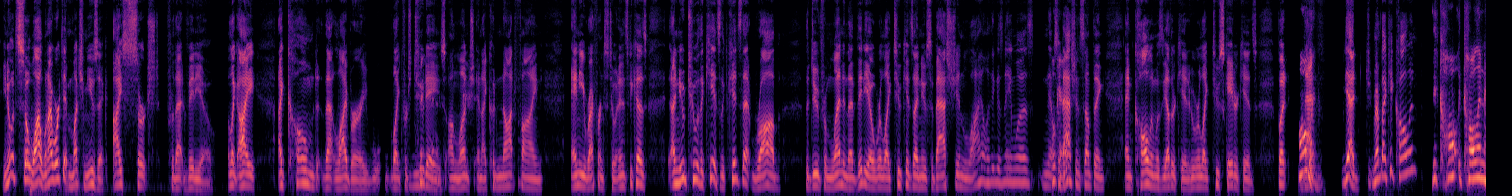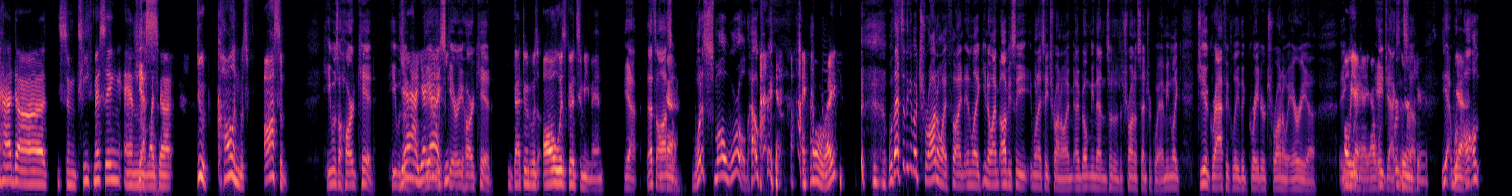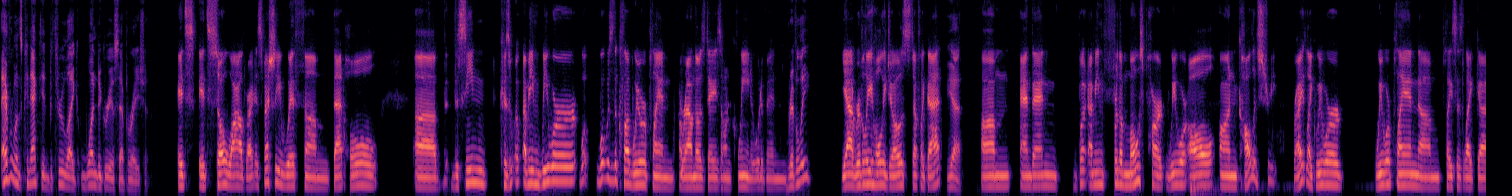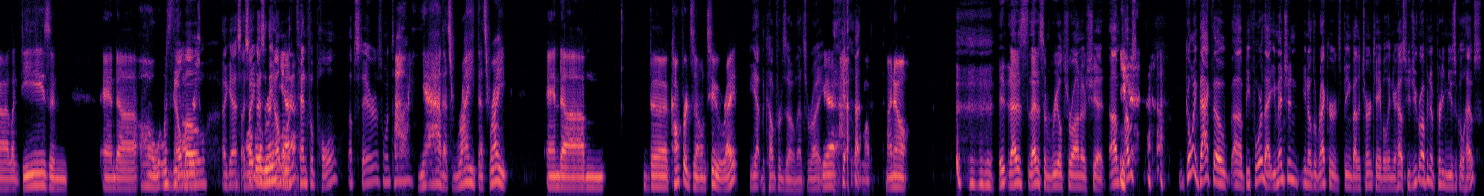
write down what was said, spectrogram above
You know what's so wild? When I worked at Much Music, I searched for that video. Like I I combed that library like for 2 days on lunch and I could not find any reference to it. And it's because I knew two of the kids, the kids that rob the dude from Len in that video were like two kids I knew, Sebastian Lyle, I think his name was. Okay. Sebastian something, and Colin was the other kid who were like two skater kids. But that, Colin. Yeah, remember that kid Colin? Did Col- Colin had uh some teeth missing and Yes. like uh dude, Colin was awesome. he was a hard kid. He was Yeah, a yeah, very yeah. He- scary hard kid. That dude was always good to me, man. Yeah, that's awesome. What a small world. How great. I know, right? well, that's the thing about Toronto, I find. And like, you know, I'm obviously, when I say Toronto, I, I don't mean that in sort of the Toronto centric way. I mean, like, geographically, the greater Toronto area. Oh yeah, yeah, yeah. Ajax we're and stuff. kids. Yeah, we're Yeah. all, everyone's connected through like one degree of separation. It's it's so wild, right? Especially with um that whole uh the scene because I mean we were what what was the club we were playing around those days on Queen? It would have been Rivoli? yeah, Rivoli, Holy Joe's, stuff like that. Yeah. um and then but i mean for the most part we were all on college street right like we were we were playing um places like uh like d's and and uh oh what was the other- Elmo, I guess. I saw you guys at the Elmo yeah. with 10 foot pole upstairs one time. yeah that's right that's right and um the comfort zone too right Yeah, the comfort zone. That's right. yeah Wow. i know it, that is that is some real Toronto shit. Um, Yeah. I was going back though. Uh, before that, you mentioned you know the records being by the turntable in your house. Did you grow up in a pretty musical house?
